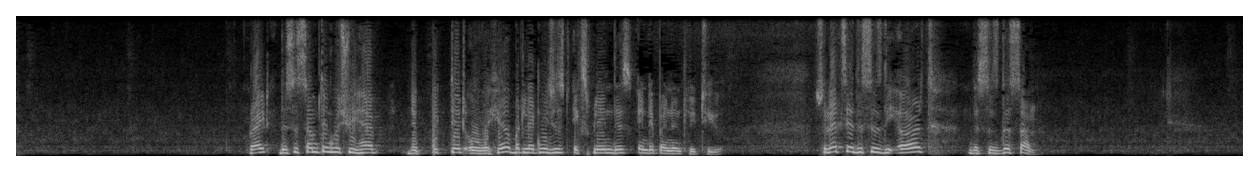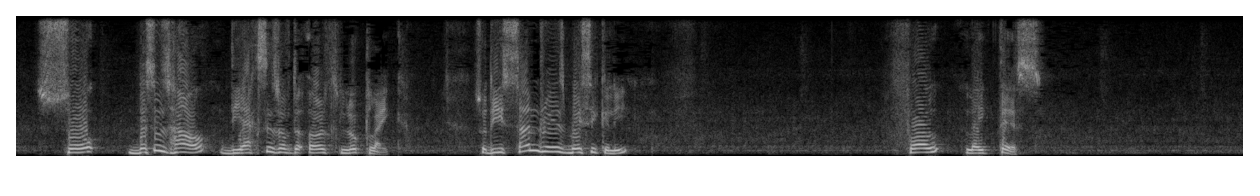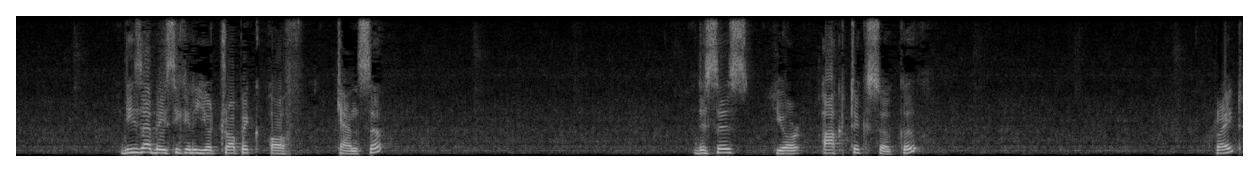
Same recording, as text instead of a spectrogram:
Right? This is something which we have depicted over here but let me just explain this independently to you. So let's say this is the earth, this is the sun. So this is how the axis of the earth look like. So these sun rays basically fall like this. These are basically your tropic of cancer. This is your arctic circle. Right?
